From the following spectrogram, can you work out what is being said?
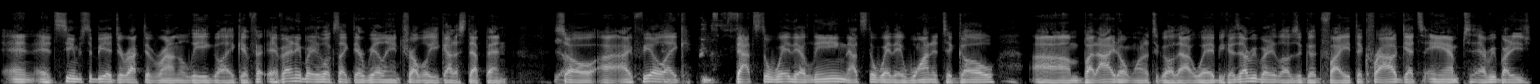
and it seems to be a directive around the league. Like if if anybody looks like they're really in trouble, you got to step in. Yeah. So I, I, feel like that's the way they're leaning. That's the way they want it to go. Um, but I don't want it to go that way because everybody loves a good fight. The crowd gets amped. Everybody's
